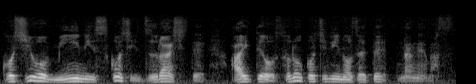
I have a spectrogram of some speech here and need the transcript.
腰を右に少しずらして相手をその腰に乗せて投げます。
